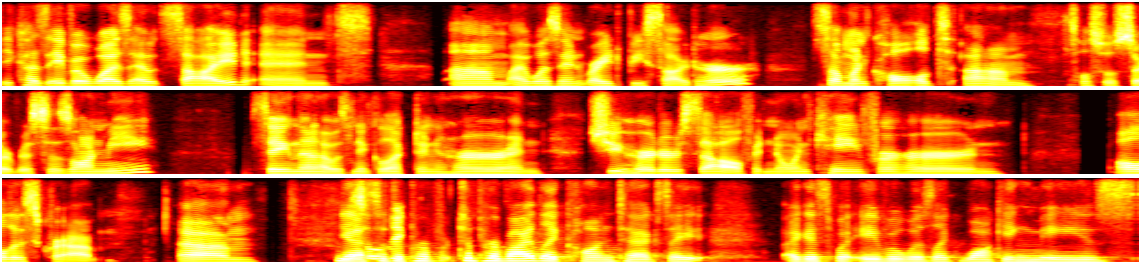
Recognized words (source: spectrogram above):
because Ava was outside and um, I wasn't right beside her. Someone called um, social services on me. saying that I was neglecting her and she hurt herself and no one came for her and all this crap. Um, Yeah, So so, they- to prov- to provide like context, I I guess what Ava was like walking Maze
